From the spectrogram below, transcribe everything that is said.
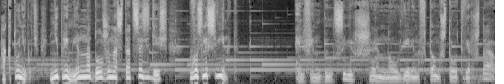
а кто-нибудь непременно должен остаться здесь, возле свинок». Эльфин был совершенно уверен в том, что утверждал,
